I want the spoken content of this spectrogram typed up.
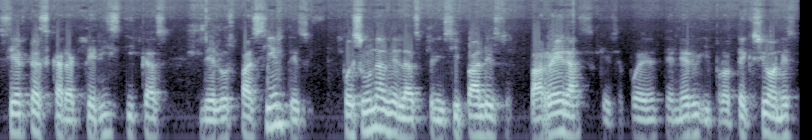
ciertas características de los pacientes. Pues una de las principales barreras que se pueden tener y protecciones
